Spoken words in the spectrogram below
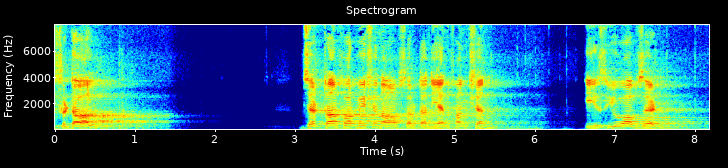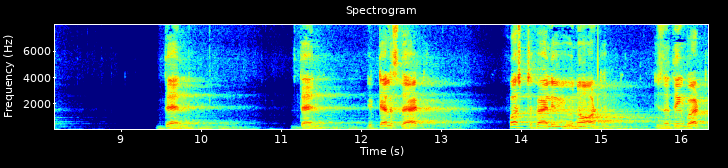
if at all z transformation of certain n function is u of z then then it tells that first value u naught is nothing but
